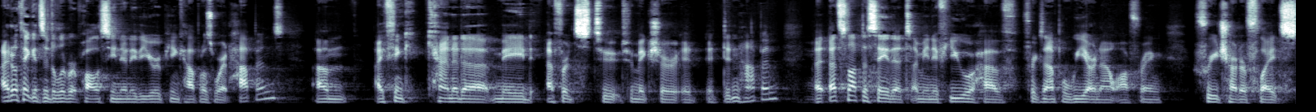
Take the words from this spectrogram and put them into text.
I don't think it's a deliberate policy in any of the European capitals where it happens. Um, I think Canada made efforts to to make sure it, it didn't happen. Uh, that's not to say that I mean if you have, for example, we are now offering free charter flights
